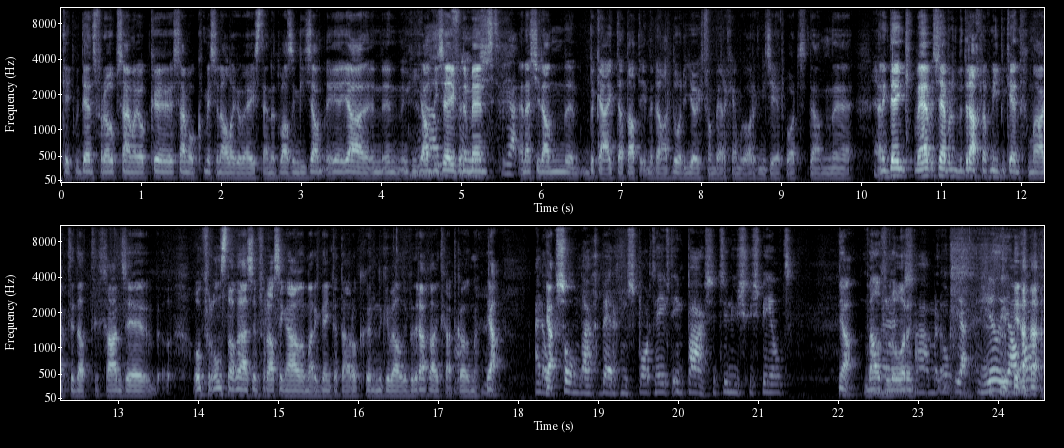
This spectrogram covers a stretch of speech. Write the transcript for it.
kijk, met Dance for Hope zijn we ook, uh, zijn we ook met z'n allen geweest. En het was een, gigant, ja, een, een gigantisch evenement. Ja. En als je dan bekijkt dat dat inderdaad door de jeugd van Berghem georganiseerd wordt, dan... En ik denk, we hebben, ze hebben het bedrag nog niet bekendgemaakt. Dat gaan ze ook voor ons nog als een verrassing houden. Maar ik denk dat daar ook een geweldig bedrag uit gaat komen. Ja. En ook ja. zondag Bergen Sport heeft in Paarse tenues gespeeld. Ja, wel verloren. Samenloop. Ja, heel jammer. ja.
